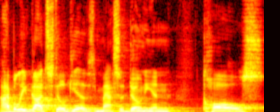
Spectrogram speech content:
I believe God still gives Macedonian calls,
